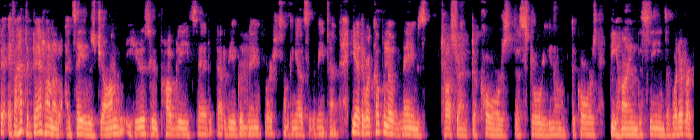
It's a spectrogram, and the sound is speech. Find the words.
bet, if I had to bet on it, I'd say it was John Hughes who probably said that'd be a good Mm. name for it. Something else in the meantime. Yeah, there were a couple of names tossed around the Corrs, the story, you know, the Corrs behind the scenes or whatever.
